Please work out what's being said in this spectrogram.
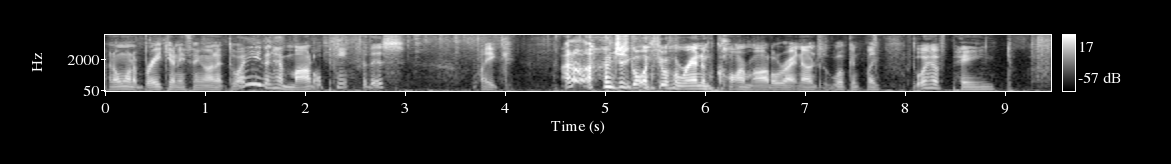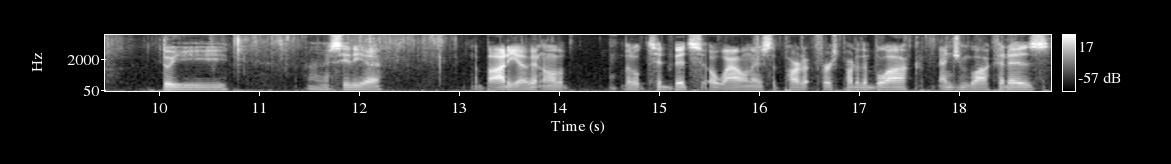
I don't want to break anything on it. Do I even have model paint for this? Like, I don't. I'm just going through a random car model right now, just looking like, do I have paint? Do uh, I see the uh, the body of it and all the little tidbits. Oh wow! And there's the part of, first part of the block, engine block that is.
